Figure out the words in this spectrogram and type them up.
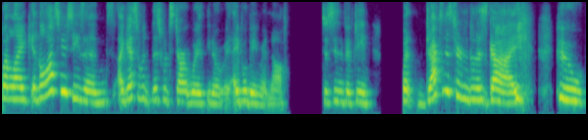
but like in the last few seasons, I guess would, this would start with you know April being written off to season 15. But Jackson has turned into this guy who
